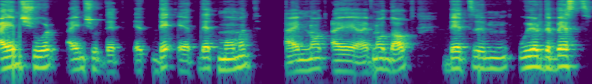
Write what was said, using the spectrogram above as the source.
I am sure I am sure that at that, at that moment I'm not I, I have no doubt that um, we are the best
